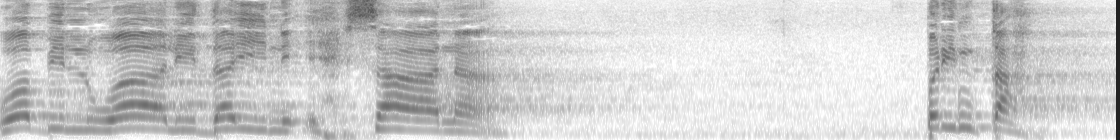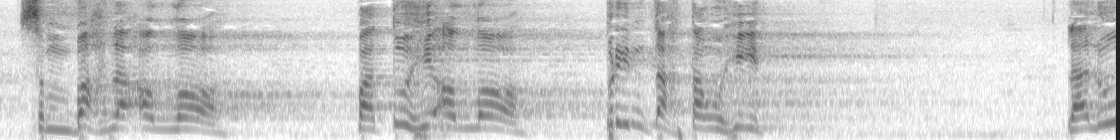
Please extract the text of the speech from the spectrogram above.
wa bil walidaini ihsana. Perintah sembahlah Allah, patuhi Allah, perintah tauhid. Lalu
